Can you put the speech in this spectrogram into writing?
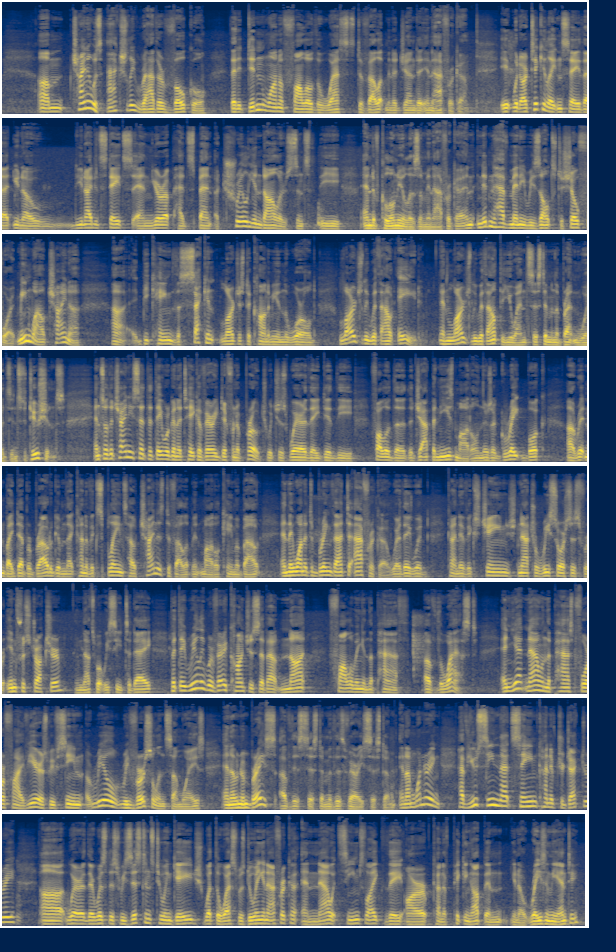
um, China was actually rather vocal that it didn't want to follow the West's development agenda in Africa. It would articulate and say that you know the United States and Europe had spent a trillion dollars since the end of colonialism in Africa and didn't have many results to show for it. Meanwhile, China uh, became the second largest economy in the world, largely without aid and largely without the UN system and the Bretton Woods institutions. And so the Chinese said that they were going to take a very different approach, which is where they did the followed the, the Japanese model. And there's a great book uh, written by Deborah Brautigam that kind of explains how China's development model came about. And they wanted to bring that to Africa, where they would kind of exchange natural resources for infrastructure, and that's what we see today. But they really were very conscious about not following in the path of the West. And yet, now in the past four or five years, we've seen a real reversal in some ways and an embrace of this system, of this very system. And I'm wondering have you seen that same kind of trajectory uh, where there was this resistance to engage what the West was doing in Africa, and now it seems like they are kind of picking up and you know raising the ante?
